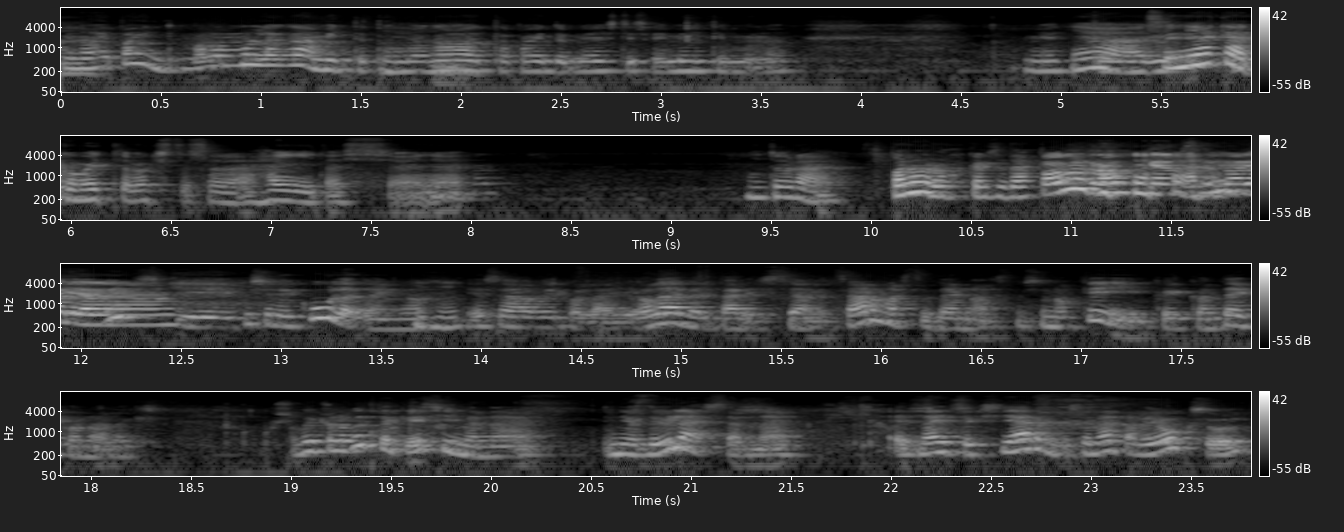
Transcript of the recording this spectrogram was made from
mina ei paindu, palun mulle ka, mitte et oh my god, ta paindub nii hästi, see ei meeldi mulle. nii et. ja see on nii äge, kui me ütleme üksteisele häid asju, onju. Nii tore. palun rohkem seda. palun rohkem seda ja. kui sa nüüd kuulad onju mm. -hmm. ja sa võib-olla ei ole veel päris seal, et sa armastad ennast, mis on okei okay,, kõik on teekonnal, eks. võib-olla võtagi esimene nii-öelda ülesanne, et näiteks järgmise nädala jooksul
